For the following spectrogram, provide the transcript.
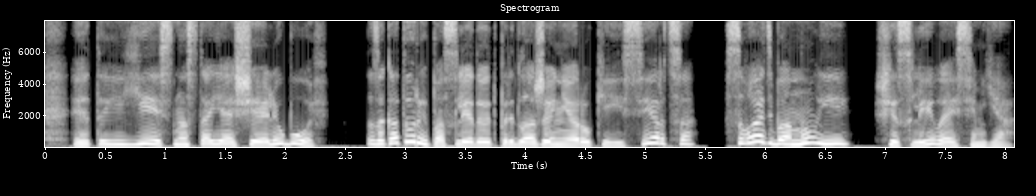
— это и есть настоящая любовь, за которой последует предложение руки и сердца, свадьба, ну и счастливая семья.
